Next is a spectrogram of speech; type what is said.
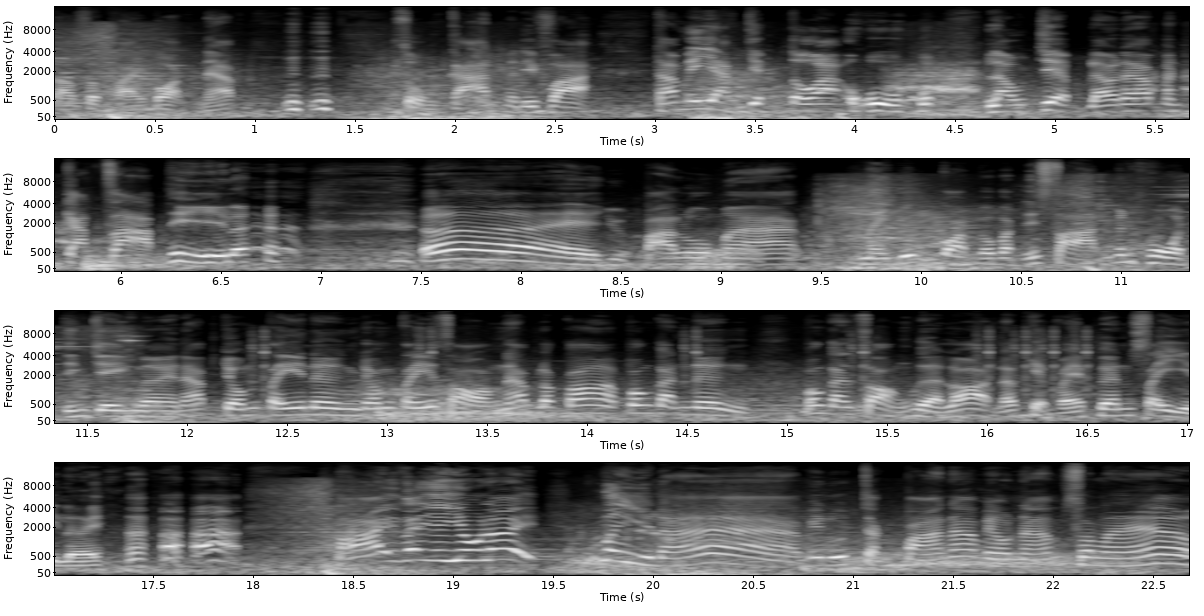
ตามสไตล์บอทนะครับ ส่งการ์ดมาดีฟ้า ถ้าไม่อยากเจ็บตัวโอ้โหเราเจ็บแล้วนะครับ มันกัดสามทีเลยเอ้ยอยู่ปาโลมาในยุคก่อนประวัติศาสตร์มันโหดจริง ๆ เลยนะครับโจมตีหนึ่งโจมตีสองนะครับ แล้วก็ป้องกันหนึ่งป้องกันสองเผื่อรอดแล้วเก็บไว้เพื่อนสี่เลยตายซะอย่าอยู่เลยนี่นะ ไม่รู้จักปลาหน้าแมวน้ำซะแล้ว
